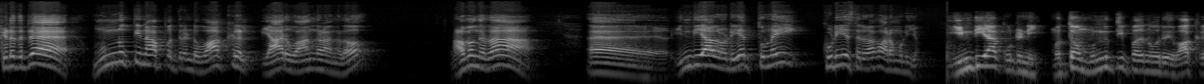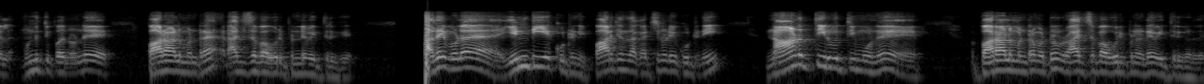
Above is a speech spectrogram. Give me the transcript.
கிட்டத்தட்ட முந்நூற்றி நாற்பத்தி ரெண்டு வாக்குகள் யார் வாங்குறாங்களோ அவங்க தான் இந்தியாவினுடைய துணை குடியரசுத் தலைவராக வர முடியும். இந்தியா கூட்டணி மொத்தம் முன்னூத்தி பதினோரு வாக்குகள். முன்னூத்தி பதினொன்று பாராளுமன்ற ராஜ்யசபா உறுப்பினர் வைத்திருக்கு. அதே போல என்டிஏ கூட்டணி பாரதிய ஜனதா கட்சியினுடைய கூட்டணி நானூத்தி இருபத்தி மூணு பாராளுமன்ற மற்றும் ராஜ்யசபா உறுப்பினரை வைத்திருக்கிறது.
